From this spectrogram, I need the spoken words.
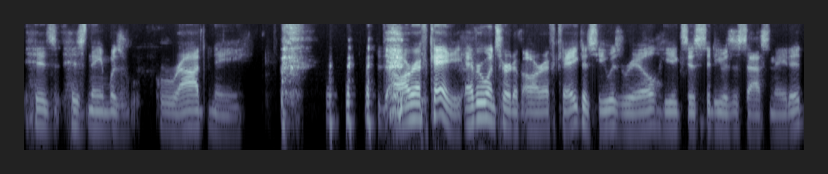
his his name was Rodney. RFK. Everyone's heard of RFK because he was real. He existed. He was assassinated.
